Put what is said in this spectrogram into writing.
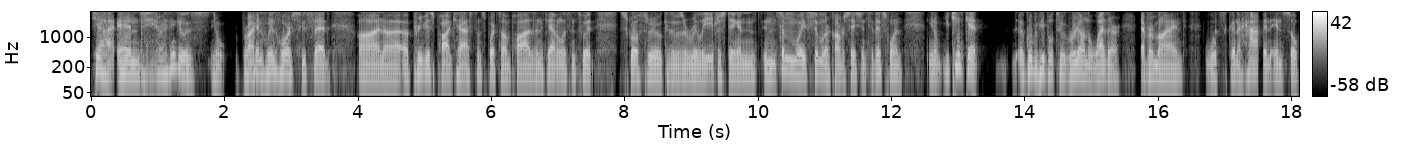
Yeah, and you know, I think it was you know Brian Windhorst who said on uh, a previous podcast on Sports on Pause, and if you haven't listened to it, scroll through because it was a really interesting and in some ways similar conversation to this one. You know, you can't get a group of people to agree on the weather, never mind what's going to happen. And so,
